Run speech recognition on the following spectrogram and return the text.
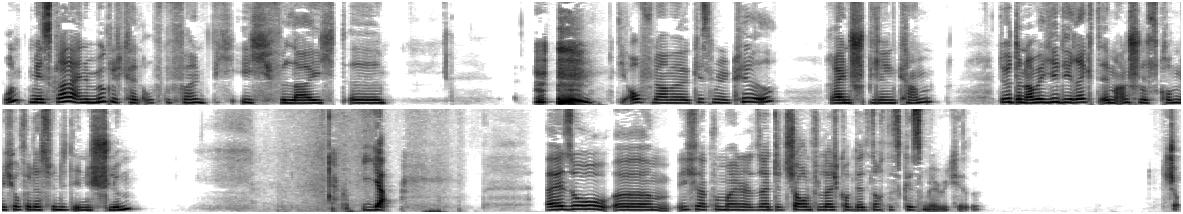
Und mir ist gerade eine Möglichkeit aufgefallen, wie ich vielleicht äh, die Aufnahme Kiss Me Kill reinspielen kann. Der wird dann aber hier direkt im Anschluss kommen. Ich hoffe, das findet ihr nicht schlimm. Ja. Also, ähm, ich sag von meiner Seite ciao und vielleicht kommt jetzt noch das Kiss Mary Kill. Ciao.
